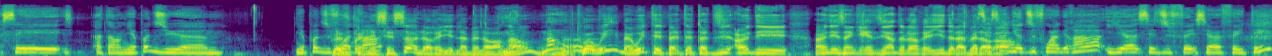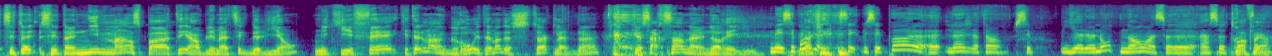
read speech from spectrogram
C'est... Attends, il n'y a pas du... euh, Il n'y a pas du foie vous gras. connaissez ça, l'oreiller de la Belle Aurore? Non, Non, non, non. toi oui? Ben oui, t'es- t'as dit un des, un des ingrédients de l'oreiller de la Belle C'est ça, Aurore. il y a du foie gras, il y a, c'est du c'est un feuilleté. C'est un, c'est un immense pâté emblématique de Lyon, mais qui est fait, qui est tellement gros, il y a tellement de stock là-dedans, que ça ressemble à un oreiller. Mais c'est pas, c'est, c'est pas, euh, là, attends, c'est, il y a un autre nom à ce, à ce truc-là. Enfin.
